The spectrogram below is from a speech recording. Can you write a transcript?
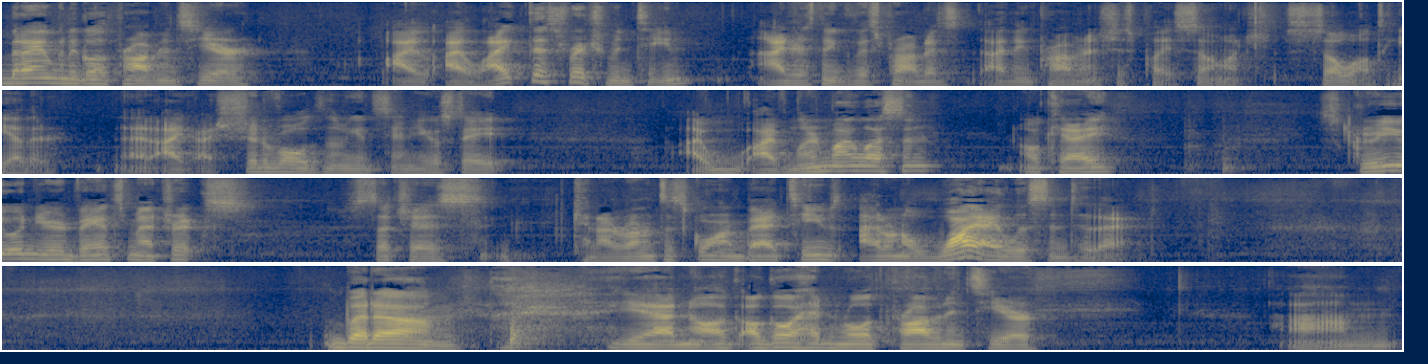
But I am going to go with Providence here. I, I like this Richmond team. I just think this Providence. I think Providence just plays so much so well together that I, I should have rolled them against San Diego State. I, I've learned my lesson. Okay. Screw you and your advanced metrics, such as can I run up the score on bad teams? I don't know why I listened to that. But um, yeah, no, I'll, I'll go ahead and roll with Providence here. Um,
